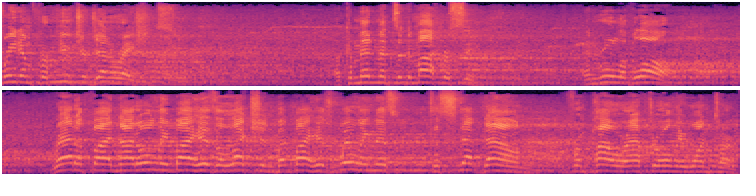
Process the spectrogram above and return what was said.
freedom for future generations, a commitment to democracy and rule of law, ratified not only by his election, but by his willingness to step down from power after only one term.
